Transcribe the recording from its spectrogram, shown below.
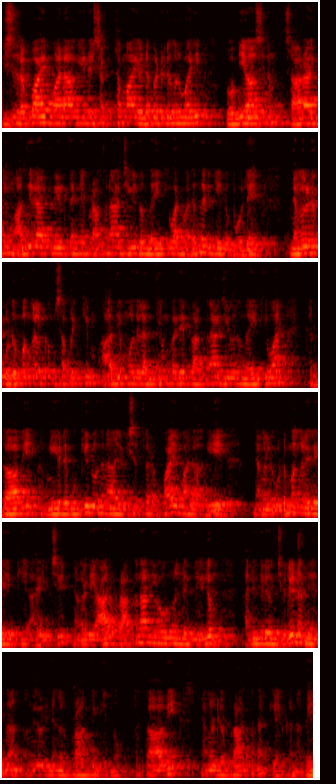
വിശുദ്ധപ്പായൻ മാലാകയുടെ ശക്തമായ ഇടപെടലുകൾ വഴി തോബിയാസിനും സാറായ്ക്കും ആദ്യരാത്രിയിൽ തന്നെ പ്രാർത്ഥനാ ജീവിതം നയിക്കുവാൻ വരം നൽകിയതുപോലെ ഞങ്ങളുടെ കുടുംബങ്ങൾക്കും സഭയ്ക്കും ആദ്യം മുതൽ അന്ത്യം വരെ പ്രാർത്ഥനാ ജീവിതം നയിക്കുവാൻ കർത്താവെ അങ്ങയുടെ മുഖ്യദൂതനായ വിശുദ്ധ റപ്പായ് മാലാകയെ ഞങ്ങളുടെ കുടുംബങ്ങളിലേക്ക് അയച്ച് ഞങ്ങളുടെ ആറ് പ്രാർത്ഥനാ നിയോഗങ്ങളുടെ മേലും അനുഗ്രഹം ചൊരിയണമെന്ന് അങ്ങയോട് ഞങ്ങൾ പ്രാർത്ഥിക്കുന്നു. കർത്താവി ഞങ്ങളുടെ പ്രാർത്ഥന കേൾക്കണമേ.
